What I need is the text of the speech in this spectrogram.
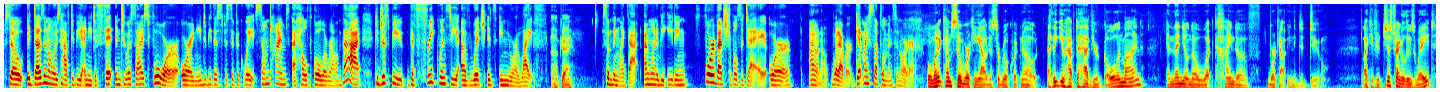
So it doesn't always have to be I need to fit into a size four or I need to be this specific weight. Sometimes a health goal around that could just be the frequency of which it's in your life Okay. something like that. I want to be eating four vegetables a day or I don't know, whatever. Get my supplements in order. Well, when it comes to working out, just a real quick note, I think you have to have your goal in mind, and then you'll know what kind of workout you need to do. Like if you're just trying to lose weight,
